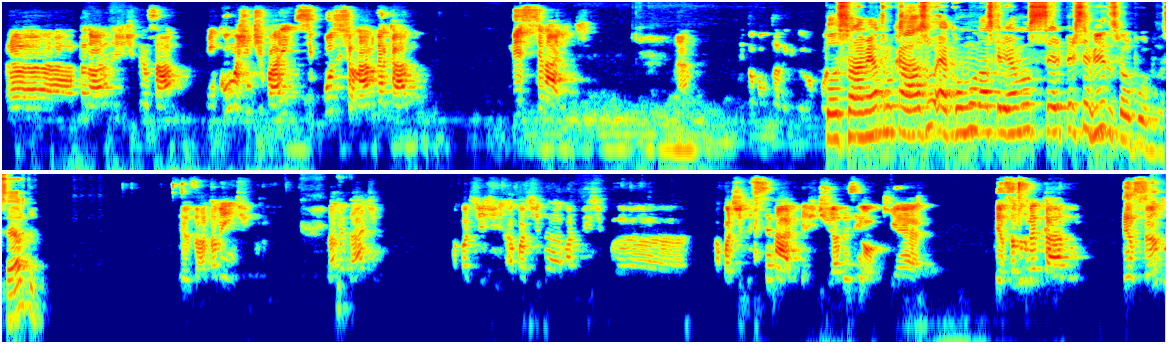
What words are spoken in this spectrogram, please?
Está uh, na hora da gente pensar em como a gente vai se posicionar no mercado nesse cenário. Posicionamento, no caso, é como nós queremos ser percebidos pelo público, certo? Exatamente. Na verdade, a partir, de, a partir da matriz, de, uh, a partir desse cenário que a gente já desenhou, que é pensando no mercado, pensando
